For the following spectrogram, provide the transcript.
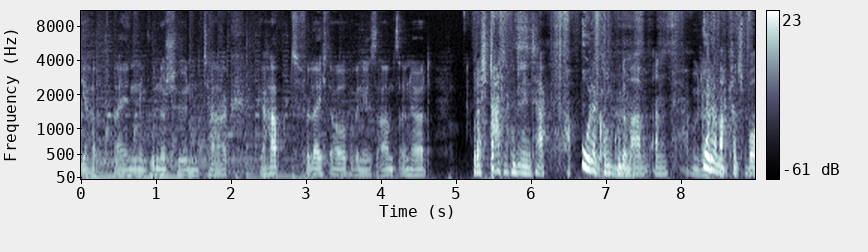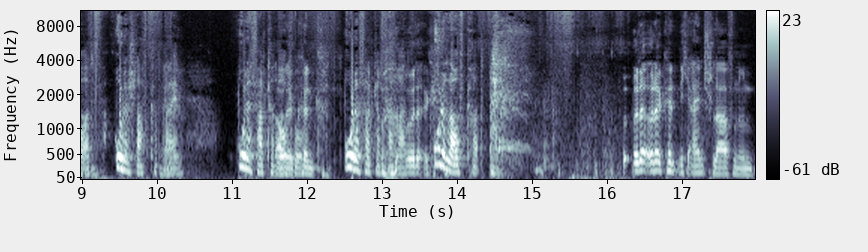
ihr habt einen wunderschönen Tag gehabt. Vielleicht auch, wenn ihr es abends anhört. Oder startet gut in den Tag. Oder kommt gut am Abend an. Oder Oder, macht gerade Sport. Oder schlaft gerade Ja. ein. Oder fahrt gerade Oder Auto. könnt grad, Oder fahrt gerade Fahrrad. Oder- Oder, lauft gerade. oder, oder könnt nicht einschlafen und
